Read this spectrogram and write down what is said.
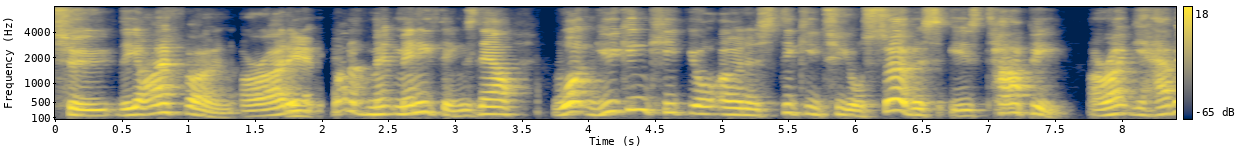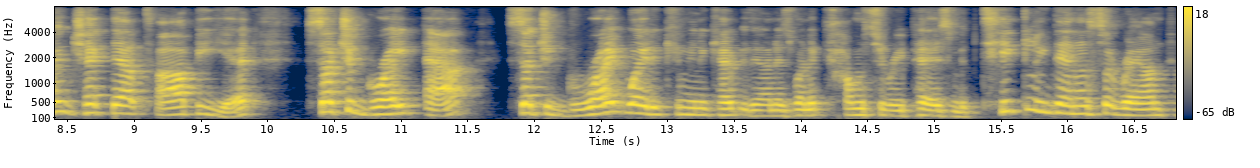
to the iPhone. All right. Yeah. One of many things. Now, what you can keep your owners sticky to your service is Tapi. All right. You haven't checked out Tapi yet. Such a great app, such a great way to communicate with the owners when it comes to repairs, and particularly Dennis around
